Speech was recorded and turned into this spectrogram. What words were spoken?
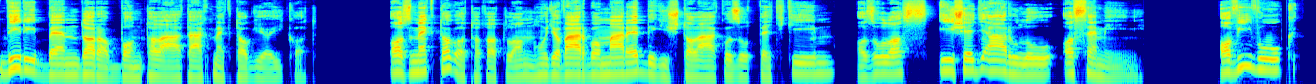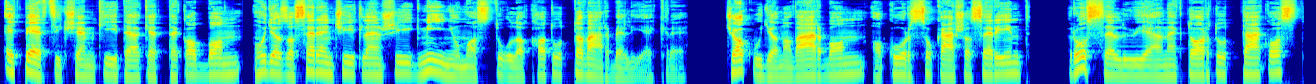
diribben darabban találták meg tagjaikat. Az megtagadhatatlan, hogy a várban már eddig is találkozott egy kém, az olasz és egy áruló, a személy. A vívók egy percig sem kételkedtek abban, hogy az a szerencsétlenség mély nyomasztólag hatott a várbeliekre. Csak ugyan a várban, a kor szokása szerint rossz előjelnek tartották azt,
